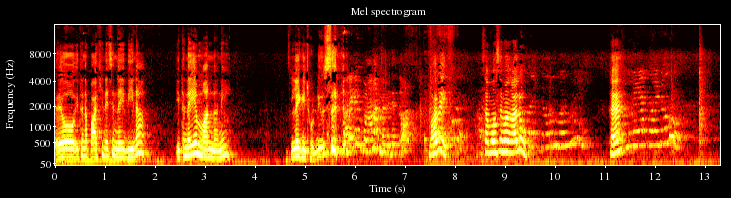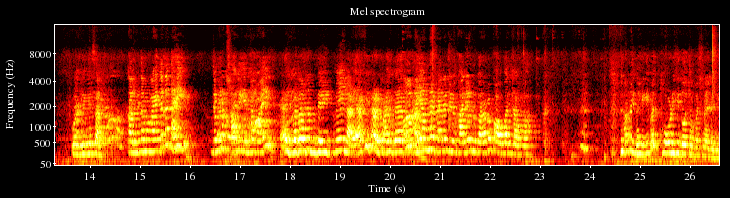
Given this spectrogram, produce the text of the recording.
वो इतना पाखी ने इसे नहीं दी ना। इतने ये मानना नहीं। लेकिन छोड़ दी उससे। भाभी, समोसे मंगा लू? हैं? कोल्ड ड्रिंक के साथ। कल भी तो मंगाई थी ना दही जब मैंने खा ली जब आई ए, बताओ जब लाया कि घर पाई गया भैया हमने पहले खा लिया दोबारा मैं पाव भाजी लाऊँगा दही की बस थोड़ी सी दो चम्मच में लगी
